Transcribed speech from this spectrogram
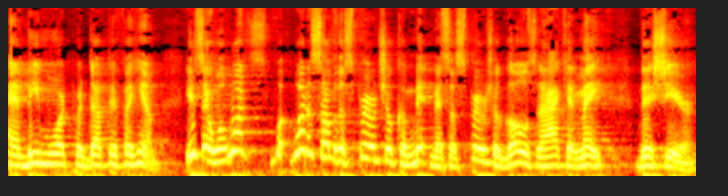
and be more productive for Him. You say, well, what's, what are some of the spiritual commitments or spiritual goals that I can make this year?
